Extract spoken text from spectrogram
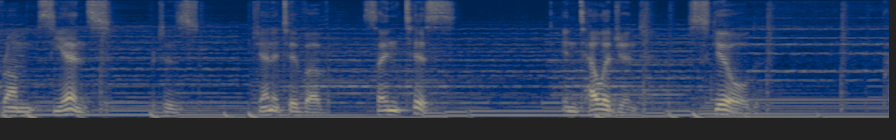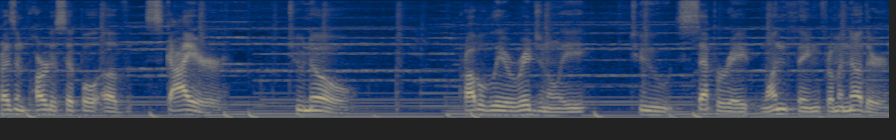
from science, which is genitive of scientis, intelligent, skilled, present participle of skyer, to know, probably originally to separate one thing from another,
